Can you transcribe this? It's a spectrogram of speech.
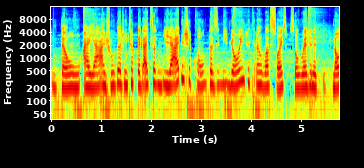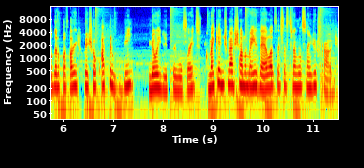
Então, a IA ajuda a gente a pegar essas milhares de contas e milhões de transações. Pessoal, no final do ano passado, a gente fechou 4 bilhões de transações. Como é que a gente vai achar no meio delas essas transações de fraude?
